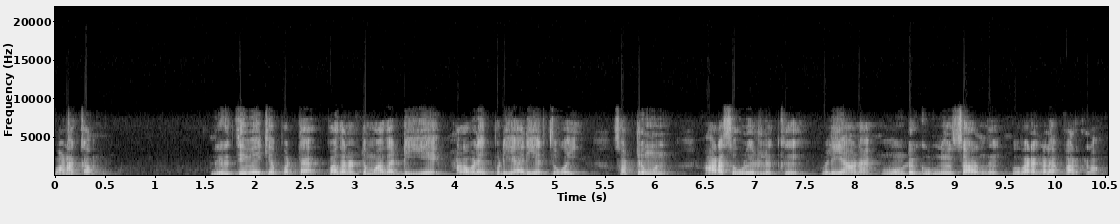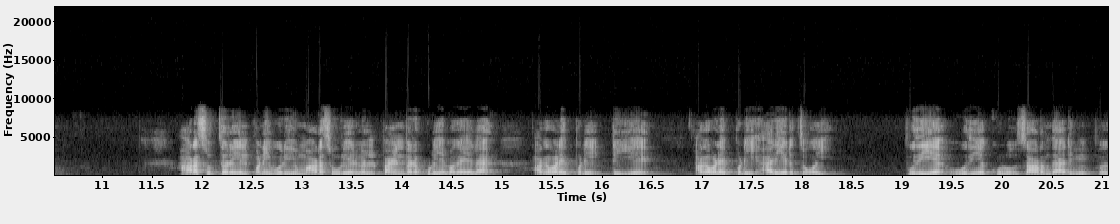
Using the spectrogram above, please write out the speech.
வணக்கம். நிறுத்தி வைக்கப்பட்ட பதினெட்டு மாத டிஏ அகவலைப்படி அரியர் தொகை சற்று முன் அரசு ஊழியர்களுக்கு வெளியான மூன்று குட் நியூஸ் சார்ந்து விவரங்களை பார்க்கலாம். அரசு துறையில் பணிபுரியும் அரசு ஊழியர்கள் பயன்பெறக்கூடிய வகையில் அகவலைப்படி டிஏ அகவலைப்படி அரியர் தொகை புதிய ஊதிய குழு சார்ந்த அறிவிப்பு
